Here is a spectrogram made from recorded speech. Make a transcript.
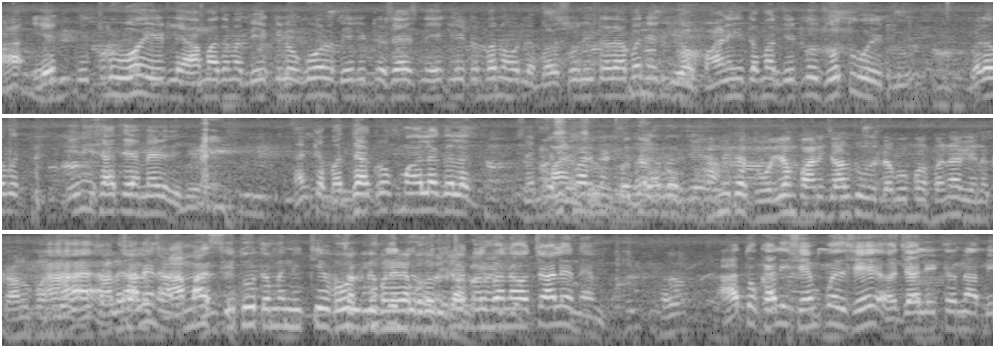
હા એક પીપળું હોય એટલે આમાં તમે બે કિલો ગોળ બે લીટર સાઈઝ ને એક લીટર બનો એટલે બસો લીટર આ બને જ ગયો. પાણી તમારે જેટલું જોતું હોય એટલું. બરાબર? એની સાથે આ મેળવી દેવાનું કારણ કે બધા ક્રોપમાં અલગ અલગ બરાબર છે? ધોરિયામાં પાણી ચાલતું હોય ડબ્બોમાં બનાવી અને કાળું પાણી ચાલે. ચાલે ને. આમાં સીધું તમે નીચે બનાવો ચાલે ને એમ. આ તો ખાલી સેમ્પલ છે હજાર લીટરના બે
